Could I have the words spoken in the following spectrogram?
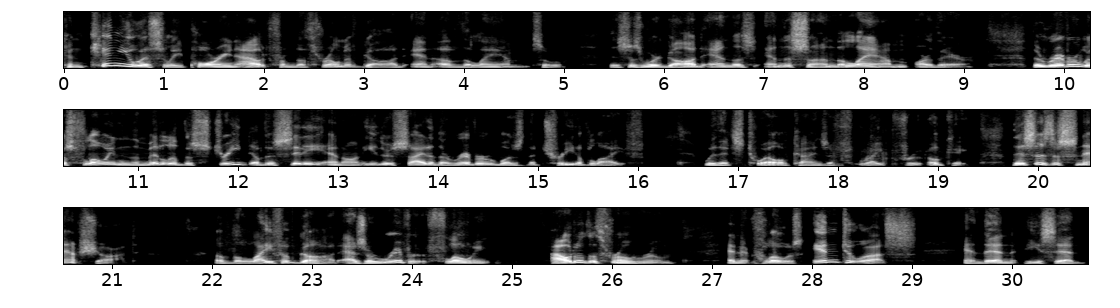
continuously pouring out from the throne of God and of the lamb. So this is where God and the and the son the lamb are there. The river was flowing in the middle of the street of the city and on either side of the river was the tree of life with its 12 kinds of ripe fruit. Okay this is a snapshot of the life of God as a river flowing out of the throne room and it flows into us. And then he said,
